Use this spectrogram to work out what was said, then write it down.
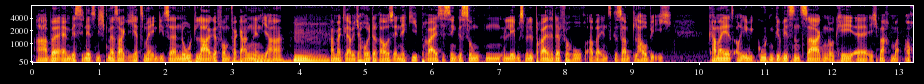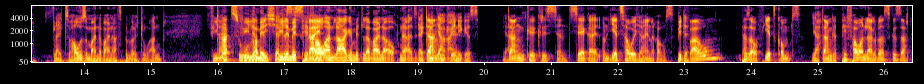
Aber ähm, wir sind jetzt nicht mehr, sage ich jetzt mal, in dieser Notlage vom vergangenen Jahr. Hm. Haben wir, glaube ich, auch heute raus. Energiepreise sind gesunken, Lebensmittelpreise dafür hoch. Aber insgesamt glaube ich, kann man jetzt auch irgendwie guten Gewissens sagen, okay, äh, ich mache auch vielleicht zu Hause meine Weihnachtsbeleuchtung an. Viele, Dazu viele mit, ja, viele mit. PV-Anlage mittlerweile auch, ne? Also da geht ja Danke. einiges. Ja. Danke, Christian. Sehr geil. Und jetzt haue ich einen raus. Bitte. Warum? Pass auf, jetzt kommt's. Ja. Danke. PV-Anlage, du hast gesagt.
